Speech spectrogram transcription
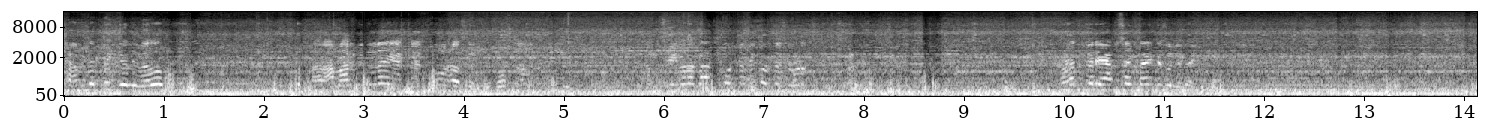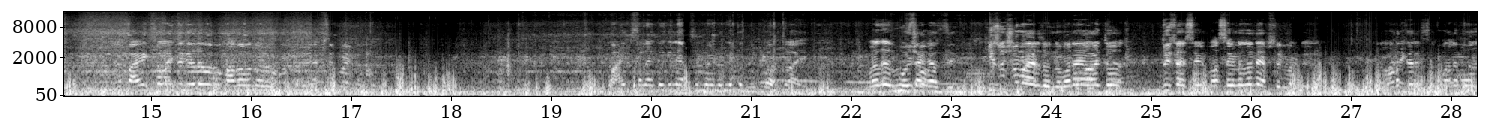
সামনের দিক গেলে ভালো। আর আমার ভিতরে একটা আছে আমি কোনো কাজ করতেছি করতেছি হঠাৎ করে। অ্যাবসেন্ট মাইন্ডে চলে যাই। বাইক চালাইতে গেলে ওরা মাথা মাথা অ্যাবসেন্ট মাইন্ডে বাইক চালাইতে গেলে অ্যাবসেন্ট হলে তো বিপদ হয়। মানে কিছু সময়ের জন্য। মানে হয়তো দুই চার সেকেন্ড পাঁচ সেকেন্ডের জন্য অ্যাবসেন্ট মাইন্ডে হঠাৎ করে মানে মন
